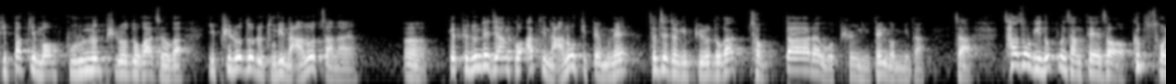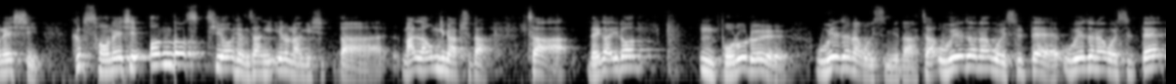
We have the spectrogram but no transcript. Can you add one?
뒷바퀴 뭐 구르는 피로도 가져가. 이 피로도를 둘이 나눴잖아요. 어, 편중되지 않고 앞뒤 나눴기 때문에 전체적인 피로도가 적다라고 표현이 된 겁니다. 자, 차속이 높은 상태에서 급손해 시, 급손해 시 언더스티어 현상이 일어나기 쉽다. 말 나온 김에 합시다. 자, 내가 이런 음, 도로를 우회전하고 있습니다. 자, 우회전하고 있을 때, 우회전하고 있을 때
